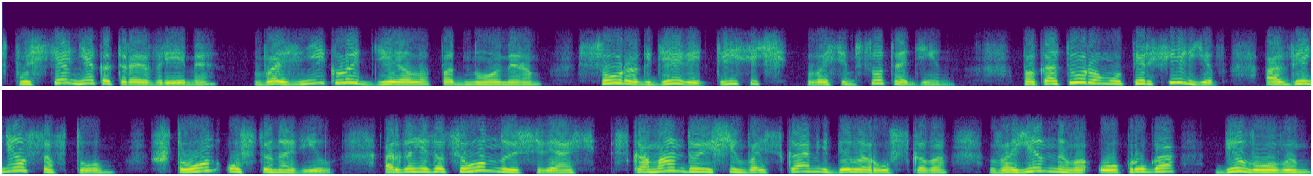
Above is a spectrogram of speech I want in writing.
Спустя некоторое время возникло дело под номером 49801, по которому Перфильев обвинялся в том, что он установил организационную связь с командующим войсками Белорусского военного округа Беловым,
